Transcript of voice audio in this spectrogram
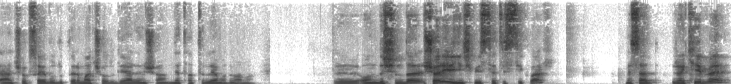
en çok sayı buldukları maç oldu. Diğerlerini şu an net hatırlayamadım ama. E, onun dışında şöyle ilginç bir istatistik var. Mesela rakibe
